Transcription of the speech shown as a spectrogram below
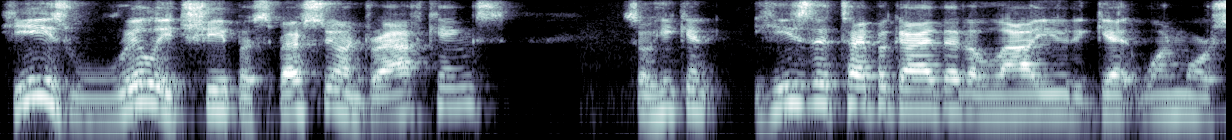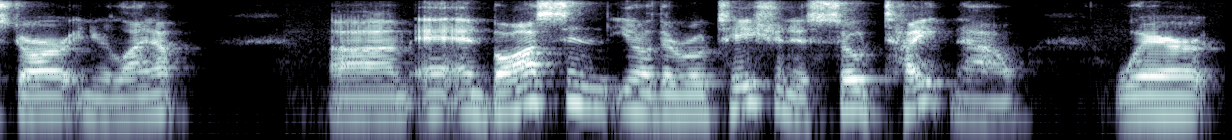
He's really cheap, especially on DraftKings. So he can he's the type of guy that allow you to get one more star in your lineup. Um, and, and Boston, you know, their rotation is so tight now where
